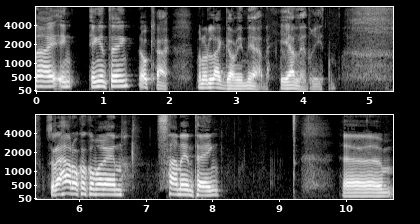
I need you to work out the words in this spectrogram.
Nei, in, ingenting? Ok. Men nå legger vi ned hele driten. Så det er her dere kommer inn. Send inn ting. Uh,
